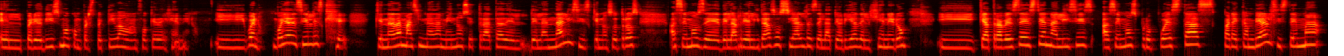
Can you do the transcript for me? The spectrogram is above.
el periodismo con perspectiva o enfoque de género. Y bueno, voy a decirles que, que nada más y nada menos se trata del, del análisis que nosotros hacemos de, de, la realidad social desde la teoría del género y que a través de este análisis hacemos propuestas para cambiar el sistema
